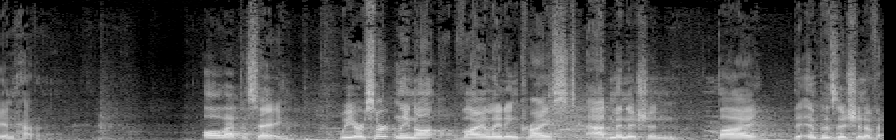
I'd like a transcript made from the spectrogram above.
in heaven. All that to say, we are certainly not violating Christ's admonition by the imposition of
